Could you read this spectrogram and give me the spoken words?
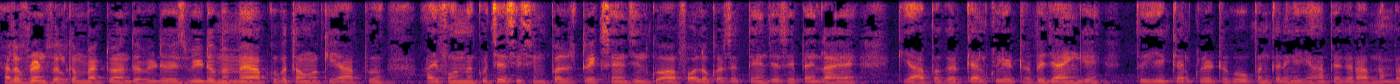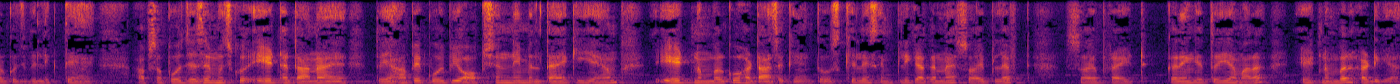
Hello friends welcome back to another video इस वीडियो में मैं आपको बताऊँगा कि आप आईफोन में कुछ ऐसी सिंपल ट्रिक्स हैं जिनको आप फॉलो कर सकते हैं। जैसे पहला है कि आप अगर कैलकुलेटर पे जाएँगे तो ये कैलकुलेटर को ओपन करेंगे। यहाँ पे अगर आप नंबर कुछ भी लिखते हैं, आप सपोज़ जैसे मुझको एट हटाना है तो यहाँ पे कोई भी ऑप्शन नहीं मिलता है कि ये हम एट नंबर को हटा सकें। तो उसके लिए सिंपली क्या करना है स्वाइप लेफ़्ट स्वाइप राइट करेंगे तो ये हमारा एट नंबर हट गया।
